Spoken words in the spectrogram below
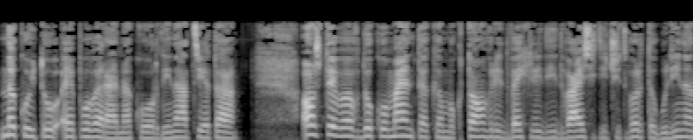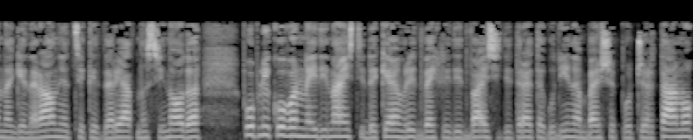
на които е поверена координацията. Още в документа към октомври 2024 година на Генералният секретарят на Синода, публикуван на 11 декември 2023 година, беше подчертано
